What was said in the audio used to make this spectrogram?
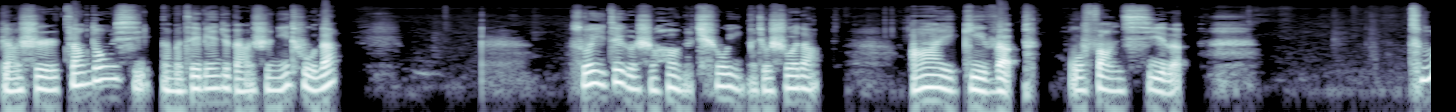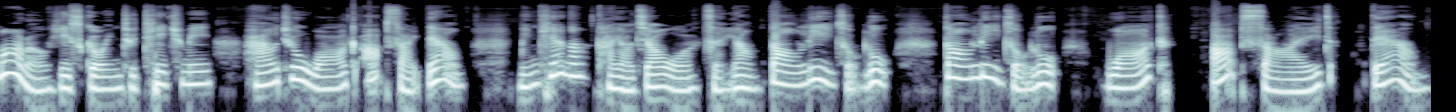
表示脏东西，那么这边就表示泥土了。”所以这个时候呢，蚯蚓呢就说道：“I give up，我放弃了。Tomorrow he's going to teach me how to walk upside down。明天呢，他要教我怎样倒立走路。倒立走路，walk upside down。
